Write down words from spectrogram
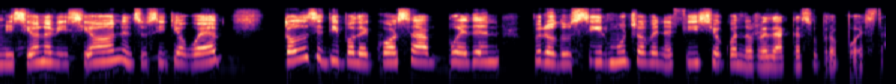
misión o visión en su sitio web. Todo ese tipo de cosas pueden producir mucho beneficio cuando redacta su propuesta.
